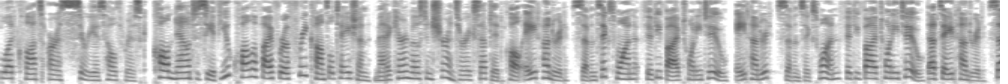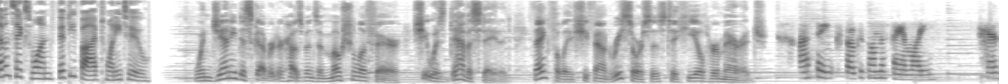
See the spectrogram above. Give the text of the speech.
Blood clots are a serious health risk. Call now to see if you qualify for a free consultation. Medicare and most insurance are accepted. Call 800 761 5522. 800 761 5522. That's 800 761 5522. When Jenny discovered her husband's emotional affair, she was devastated. Thankfully, she found resources to heal her marriage. I think Focus on the Family has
